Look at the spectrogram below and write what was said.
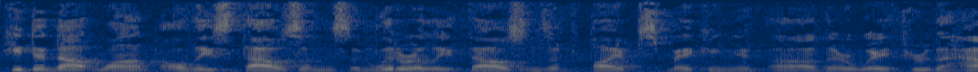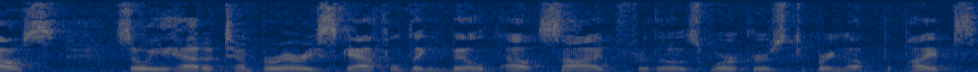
He did not want all these thousands and literally thousands of pipes making uh, their way through the house, so he had a temporary scaffolding built outside for those workers to bring up the pipes.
